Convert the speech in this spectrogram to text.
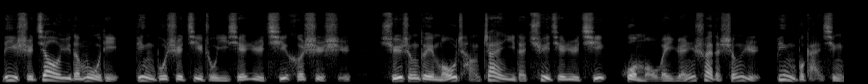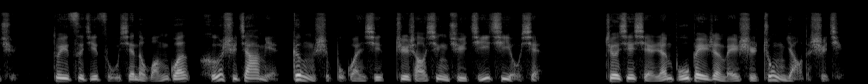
历史教育的目的并不是记住一些日期和事实。学生对某场战役的确切日期或某位元帅的生日并不感兴趣，对自己祖先的王冠何时加冕更是不关心，至少兴趣极其有限。这些显然不被认为是重要的事情。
